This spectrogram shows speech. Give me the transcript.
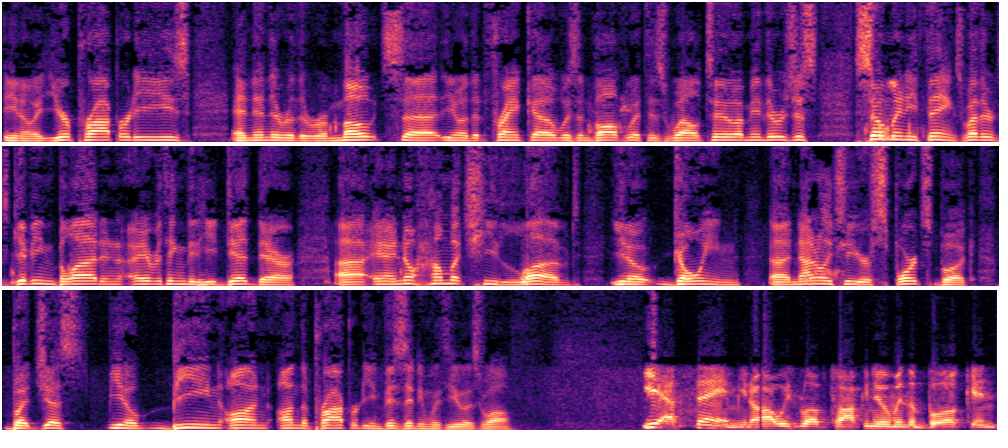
you know at your properties, and then there were the remotes, uh, you know that Frank uh, was involved with as well too. I mean, there was just so many things, whether it's giving blood and everything that he did there. Uh, and I know how much he loved, you know, going uh, not only to your sports book, but just you know being on on the property and visiting with you as well. Yeah, same. You know, I always loved talking to him in the book, and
